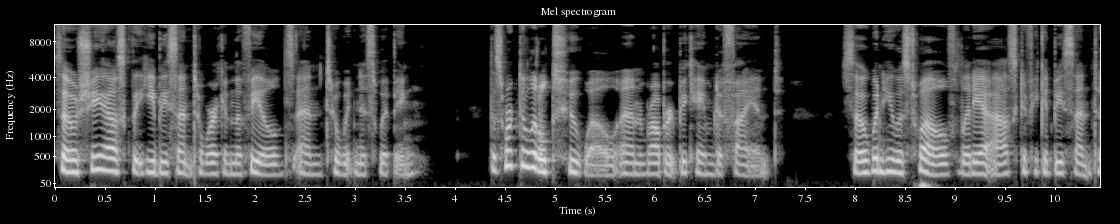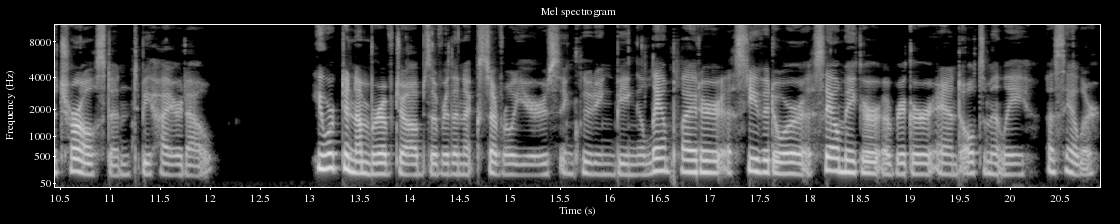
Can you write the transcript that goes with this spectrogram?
So she asked that he be sent to work in the fields and to witness whipping. This worked a little too well, and Robert became defiant. So when he was twelve, Lydia asked if he could be sent to Charleston to be hired out. He worked a number of jobs over the next several years, including being a lamplighter, a stevedore, a sailmaker, a rigger, and ultimately, a sailor.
